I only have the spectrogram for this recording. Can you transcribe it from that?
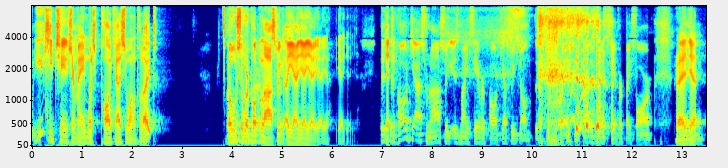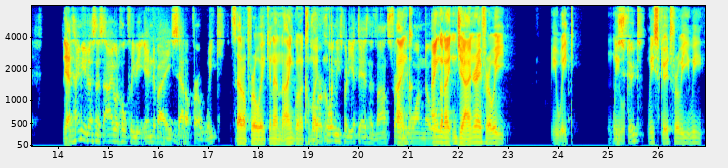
You keep changing your mind which podcast you want to put out. Oh, one so we're putting last last week. Oh, yeah, yeah, yeah, yeah, yeah, yeah, yeah, yeah. The, the podcast from last week is my favorite podcast we've done. The stupid questions. That is my favorite by far. Right, yeah, Uh, By yeah. the time you listen to this, I will hopefully be in Dubai set up for a week. Set up for a week, and then I'm gonna come out. We're recording these about eight days in advance for I'm, everyone. No, I'm going out in January for a wee, wee week. we We scoot. we scoot for a wee wee.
